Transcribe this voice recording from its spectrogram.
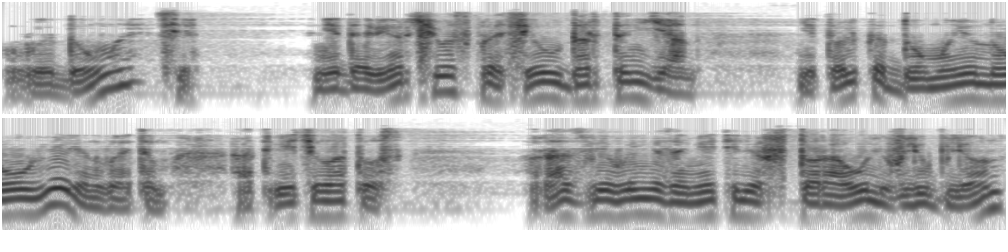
«Вы думаете?» — недоверчиво спросил Д'Артаньян. «Не только думаю, но уверен в этом», — ответил Атос. «Атос». Разве вы не заметили, что Рауль влюблен?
